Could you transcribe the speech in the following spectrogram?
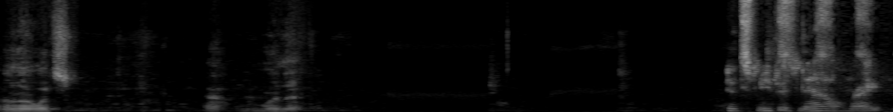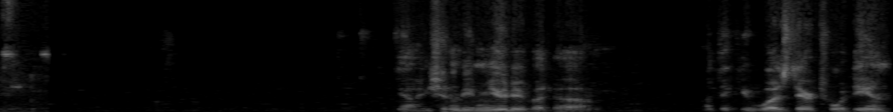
I don't know what's happening with it. It's muted now, right? Yeah, he shouldn't be muted, but uh, I think he was there toward the end.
